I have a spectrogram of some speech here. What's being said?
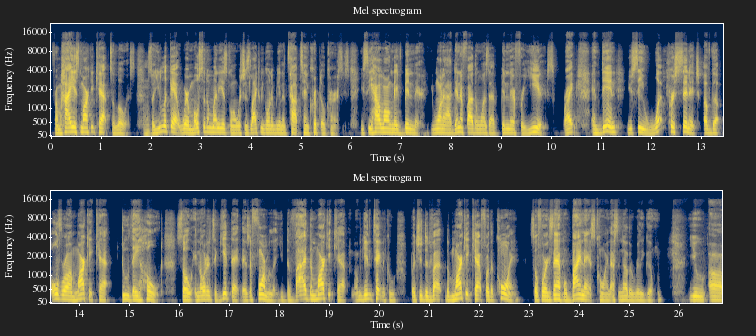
from highest market cap to lowest. Mhm. So you look at where most of the money is going, which is likely going to be in the top 10 cryptocurrencies. You see how long they've been there. You want to identify the ones that have been there for years, right? And then you see what percentage of the overall market cap do they hold. So in order to get that, there's a formula. You divide the market cap. I'm getting technical, but you divide the market cap for the coin. So for example, Binance coin, that's another really good one. You uh,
